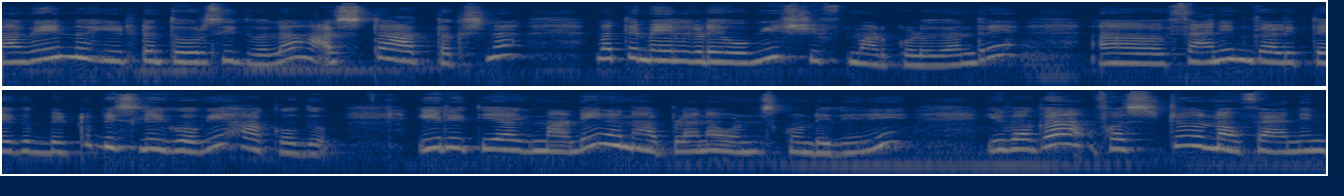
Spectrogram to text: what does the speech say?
ನಾವೇನು ಹೀಟನ್ನು ತೋರಿಸಿದ್ವಲ್ಲ, ಅಷ್ಟು ಆದ ತಕ್ಷಣ ಮತ್ತೆ ಮೇಲ್ಗಡೆ ಹೋಗಿ ಶಿಫ್ಟ್ ಮಾಡ್ಕೊಳ್ಳೋದು. ಅಂದರೆ ಫ್ಯಾನಿನ ಗಾಳಿ ತೆಗೆದುಬಿಟ್ಟು ಬಿಸಿಲಿಗೆ ಹೋಗಿ ಹಾಕೋದು. ಈ ರೀತಿಯಾಗಿ ಮಾಡಿ ನಾನು ಹಪ್ಪಳನ ಒಣಸ್ಕೊಂಡಿದ್ದೀನಿ. ಇವಾಗ ಫಸ್ಟು ನಾವು ಫ್ಯಾನಿನ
